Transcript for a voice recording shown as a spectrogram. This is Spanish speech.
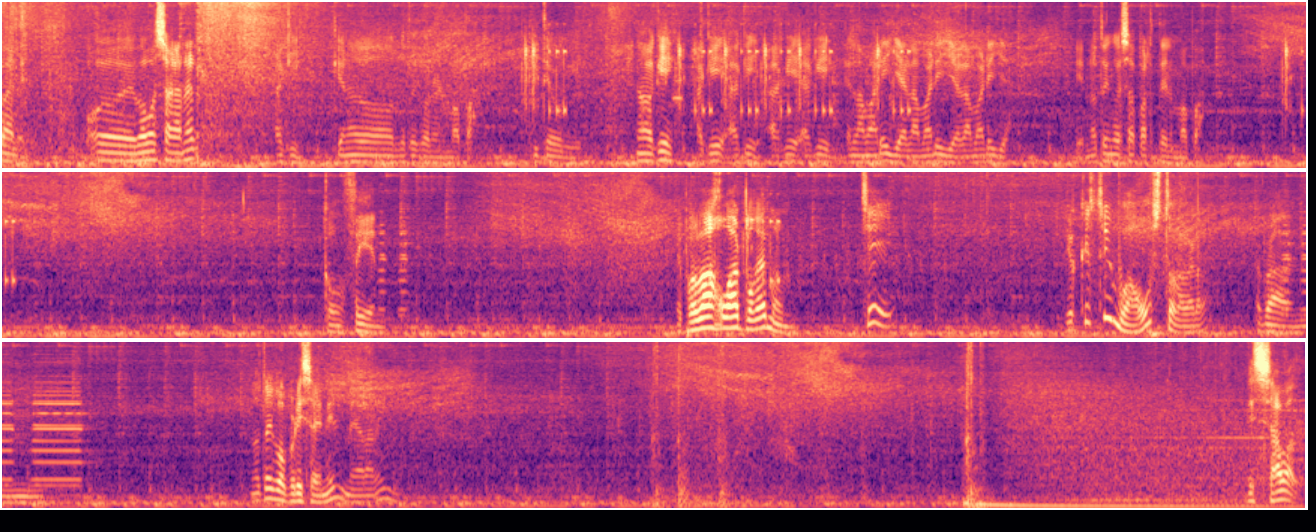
Vale. Eh, vamos a ganar aquí, que no lo tengo en el mapa. Y tengo que ir. No, aquí, aquí, aquí, aquí, aquí. En la amarilla, en la amarilla, en la amarilla. Que no tengo esa parte del mapa. Confíen. Después va a jugar Pokémon. Sí. Yo es que estoy muy a gusto, la verdad. No tengo prisa en irme ahora mismo. Es sábado.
